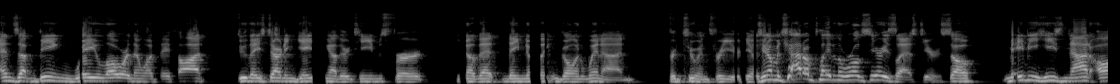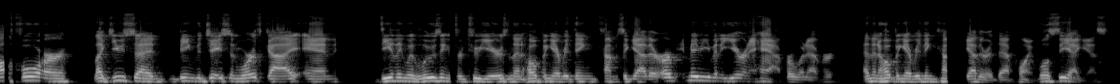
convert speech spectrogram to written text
ends up being way lower than what they thought, do they start engaging other teams for, you know, that they know they can go and win on for two and three year deals? You know, Machado played in the World Series last year. So maybe he's not all for like you said, being the Jayson Werth guy and dealing with losing for two years and then hoping everything comes together, or maybe even a year and a half or whatever, and then hoping everything comes together at that point. We'll see, I guess.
